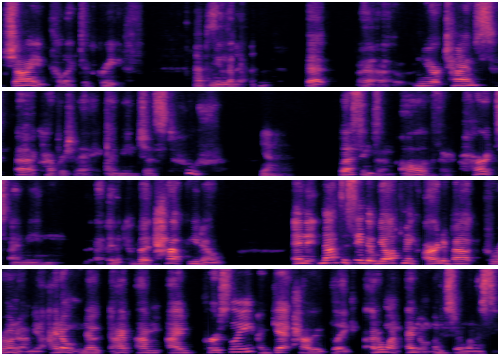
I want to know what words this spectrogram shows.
giant collective grief mean, Absolutely. that uh, New York Times uh, cover today. I mean, just whew, Yeah. blessings on all of their hearts. I mean, uh, but how, you know, and it, not to say that we all have to make art about Corona. I mean, I don't know. I, I'm, I personally, I get how, like, I don't want, I don't necessarily want to see,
